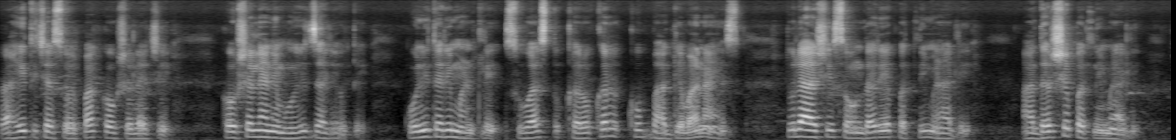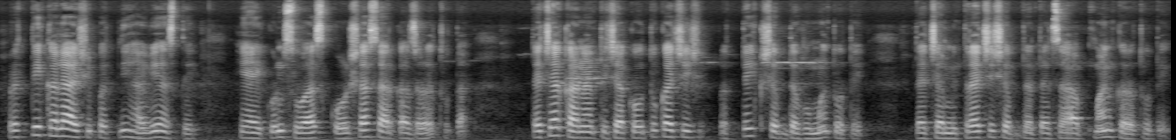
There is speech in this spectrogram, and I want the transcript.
काही तिच्या स्वयंपाक कौशल्याचे कौशल्याने मोहित झाले होते. कोणीतरी म्हटले सुहास तू खरोखर खूप भाग्यवान आहेस. तुला अशी सौंदर्य पत्नी मिळाली आदर्श पत्नी मिळाली. प्रत्येकाला अशी पत्नी हवी असते. हे ऐकून सुहास कोळशासारखा जळत होता. त्याच्या कानात तिच्या कौतुकाचे प्रत्येक शब्द घुमत होते. त्याच्या मित्राचे शब्द त्याचा अपमान करत होते.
